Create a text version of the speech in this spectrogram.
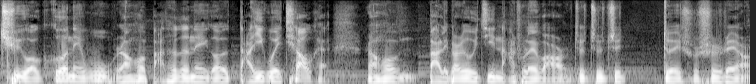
去我哥那屋，然后把他的那个大衣柜撬开，然后把里边游戏机拿出来玩，就就就。对，是是这样，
